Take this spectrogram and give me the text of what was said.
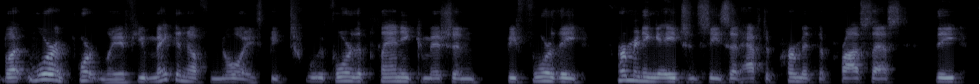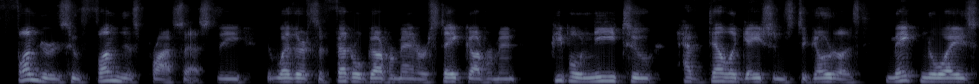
But more importantly, if you make enough noise before the planning commission, before the permitting agencies that have to permit the process, the funders who fund this process, the whether it's the federal government or state government, people need to have delegations to go to those, make noise,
